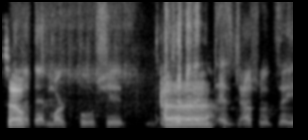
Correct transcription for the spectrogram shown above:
So Not that Mark bullshit. Uh, As Josh would say.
